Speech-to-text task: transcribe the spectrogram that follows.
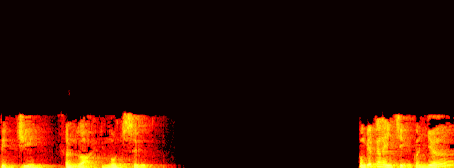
tiên tri, ơn gọi ngôn sứ. Không biết các anh chị có nhớ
